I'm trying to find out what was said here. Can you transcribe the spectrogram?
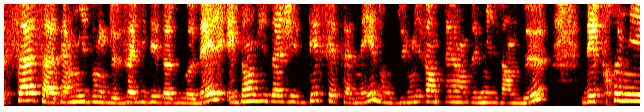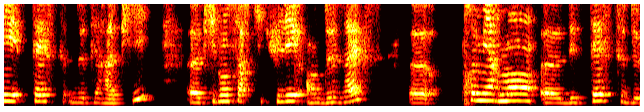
Ça, ça a permis donc de valider notre modèle et d'envisager dès cette année, donc 2021-2022, des premiers tests de thérapie euh, qui vont s'articuler en deux axes. Euh, premièrement, euh, des tests de,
